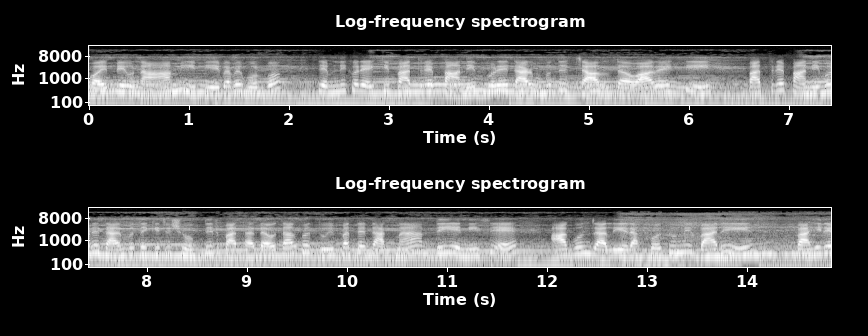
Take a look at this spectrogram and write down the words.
ভয় পেও না। আমি এভাবে বলব তেমনি করে একটি পাত্রে পানি ভরে তার মধ্যে চাল দাও, আর একটি পাত্রে পানি ভরে তার মধ্যে কিছু সবজির পাতা দাও। তারপর দুই পাত্রে ঢাকনা দিয়ে নিচে আগুন জ্বালিয়ে রাখো। তুমি বাড়ির বাহিরে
